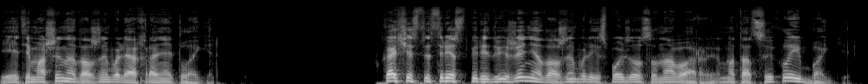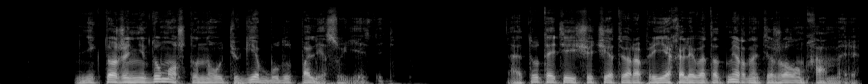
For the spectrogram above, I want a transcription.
и эти машины должны были охранять лагерь. В качестве средств передвижения должны были использоваться навары, мотоциклы и багги. Никто же не думал, что на утюге будут по лесу ездить. А тут эти еще четверо приехали в этот мир на тяжелом хаммере.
